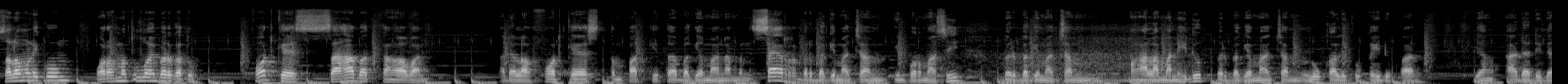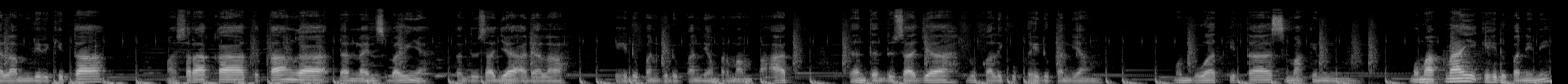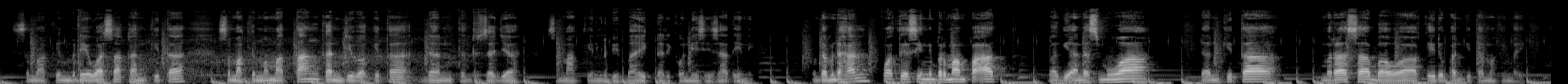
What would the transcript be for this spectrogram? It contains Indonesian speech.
Assalamualaikum warahmatullahi wabarakatuh. Podcast Sahabat Kangawan adalah podcast tempat kita bagaimana men-share berbagai macam informasi, berbagai macam pengalaman hidup, berbagai macam luka-liku kehidupan yang ada di dalam diri kita, masyarakat, tetangga, dan lain sebagainya. Tentu saja adalah kehidupan-kehidupan yang bermanfaat dan tentu saja luka-liku kehidupan yang membuat kita semakin memaknai kehidupan ini, semakin mendewasakan kita, semakin mematangkan jiwa kita, dan tentu saja semakin lebih baik dari kondisi saat ini. Mudah-mudahan podcast ini bermanfaat bagi Anda semua, dan kita merasa bahwa kehidupan kita makin baik.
